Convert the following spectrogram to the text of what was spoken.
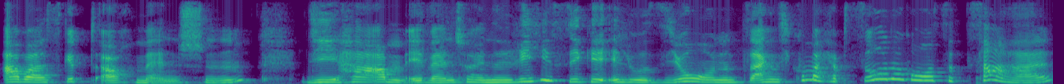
Aber es gibt auch Menschen, die haben eventuell eine riesige Illusion und sagen sich, guck mal, ich habe so eine große Zahl,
